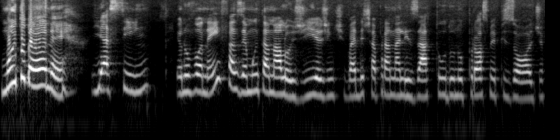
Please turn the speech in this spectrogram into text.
Muito bem, né? E assim, eu não vou nem fazer muita analogia, a gente vai deixar para analisar tudo no próximo episódio,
